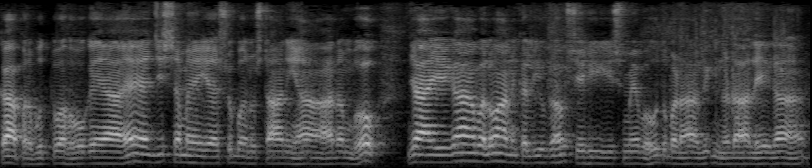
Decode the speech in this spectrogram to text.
का प्रभुत्व हो गया है। जिस समय यह शुभ अनुष्ठान यहाँ आरंभ हो जाएगा, बलवान कलयुग अवश्य ही इसमें बहुत बड़ा विघ्न डालेगा।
